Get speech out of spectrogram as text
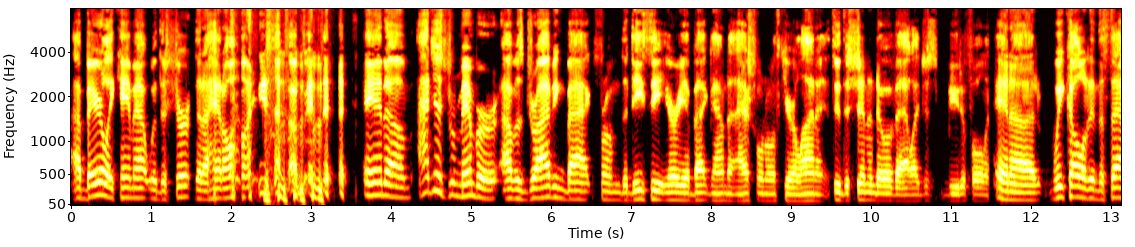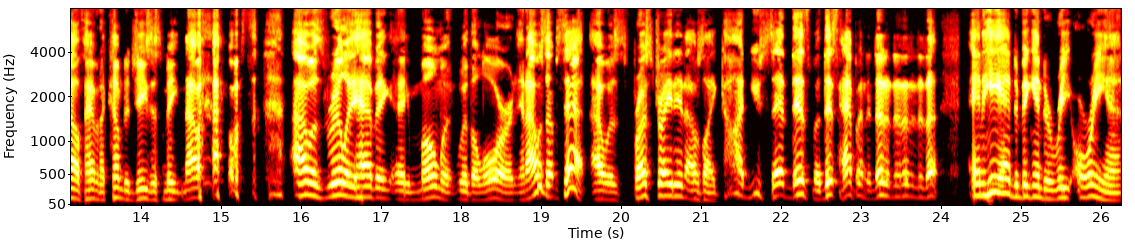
I barely came out with the shirt that I had on. You know? and um, I just remember I was driving back from the DC area back down to Asheville, North Carolina, through the Shenandoah Valley, just beautiful. And uh, we call it in the South having a come to Jesus meeting. I, I, was, I was really having a moment with the Lord, and I was upset. I was frustrated. I was like, God, you said this, but this happened, and da da da da da. And He had to begin to reorient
